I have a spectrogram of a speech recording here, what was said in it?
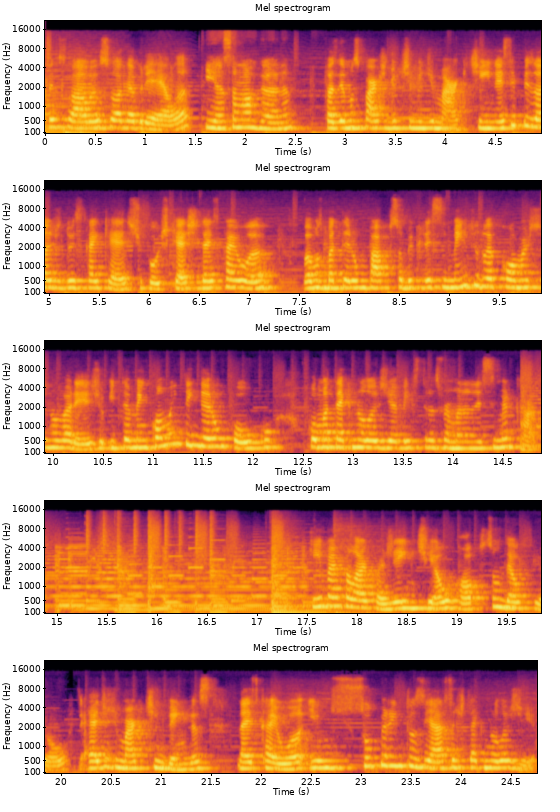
pessoal, eu sou a Gabriela. E eu sou a Morgana. Fazemos parte do time de marketing. Nesse episódio do Skycast, podcast da Sky One, vamos bater um papo sobre o crescimento do e-commerce no varejo e também como entender um pouco como a tecnologia vem se transformando nesse mercado. Quem vai falar com a gente é o Robson Delfiol, Head de Marketing e Vendas na Sky One e um super entusiasta de tecnologia.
